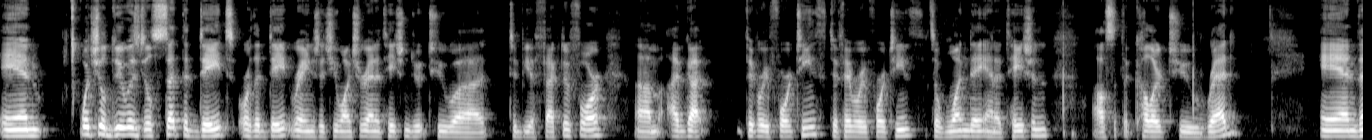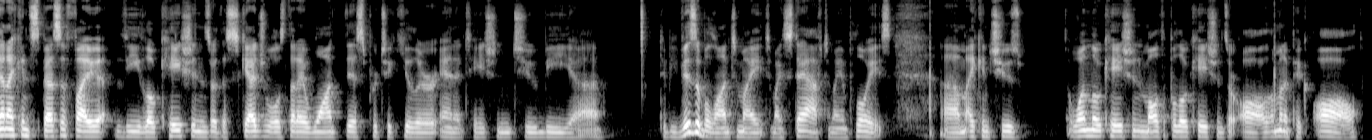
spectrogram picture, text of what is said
And what you'll do is you'll set the date or the date range that you want your annotation to, to, uh, to be effective for. Um, I've got February 14th to February 14th. It's a one-day annotation. I'll set the color to red. And then I can specify the locations or the schedules that I want this particular annotation to be uh, to be visible on to my to my staff, to my employees. Um, I can choose one location, multiple locations, or all. I'm going to pick all.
